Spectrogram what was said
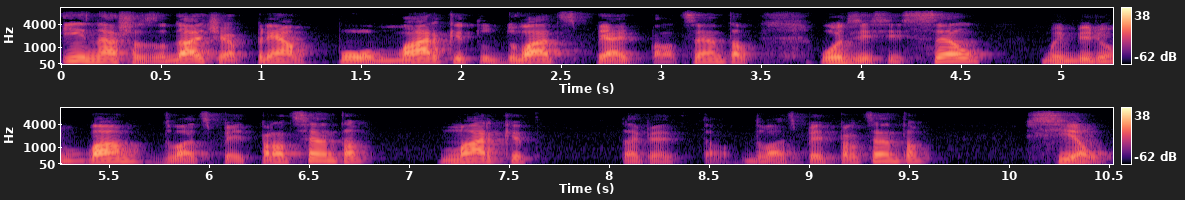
и наша задача прям по маркету 25%, вот здесь есть sell, мы берем бам, 25%, маркет, опять 25%, сел,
